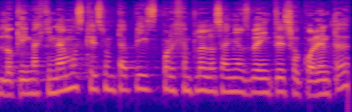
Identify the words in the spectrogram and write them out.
lo que imaginamos que es un tapiz, por ejemplo, en los años 20 o 40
